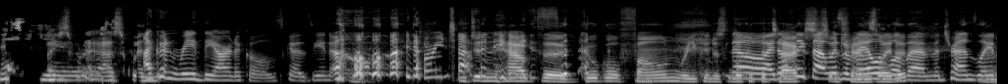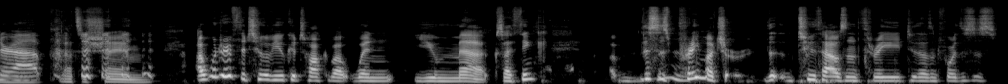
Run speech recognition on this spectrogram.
I just want to ask when I couldn't read the articles because you know I don't read Japanese. you didn't have the Google phone where you can just no, look at the I don't think that was available it? then. The translator Oh, app. That's a shame. I wonder if the two of you could talk about when you met, because I think uh, this is Hmm. pretty much the 2003, 2004. This is,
